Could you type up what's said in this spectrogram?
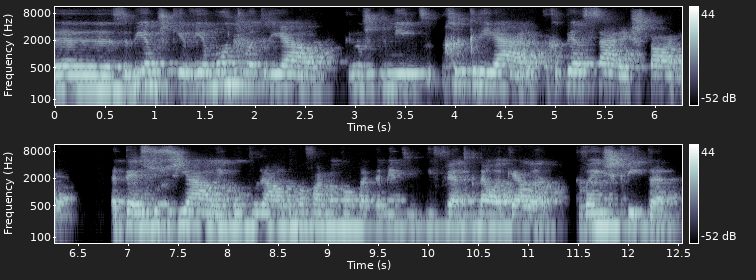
Uh, sabíamos que havia muito material que nos permite recriar, repensar a história, até social e cultural, de uma forma completamente diferente que não aquela que vem escrita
